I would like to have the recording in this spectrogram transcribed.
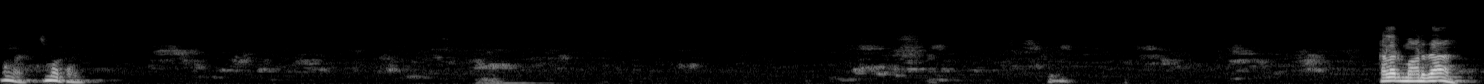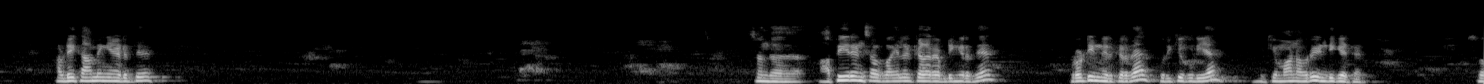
போங்க சும்மா போங்க. கலர் மாறுதா? அப்படியே காமிங்க எடுத்து. ஸோ அந்த அப்பியரன்ஸ் ஆஃப் வயலட் கலர் அப்படிங்கிறது புரோட்டீன் இருக்கிறத குறிக்கக்கூடிய முக்கியமான ஒரு இண்டிகேட்டர் ஸோ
